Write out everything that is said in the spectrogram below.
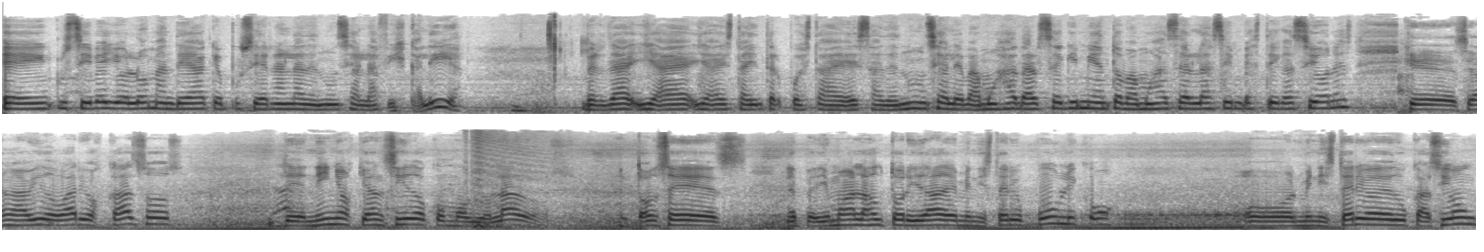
e inclusive yo los mandé a que pusieran la denuncia a la Fiscalía. ¿verdad? Ya, ya está interpuesta esa denuncia, le vamos a dar seguimiento, vamos a hacer las investigaciones. Que se han habido varios casos de niños que han sido como violados. Entonces le pedimos a las autoridades del Ministerio Público o el Ministerio de Educación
